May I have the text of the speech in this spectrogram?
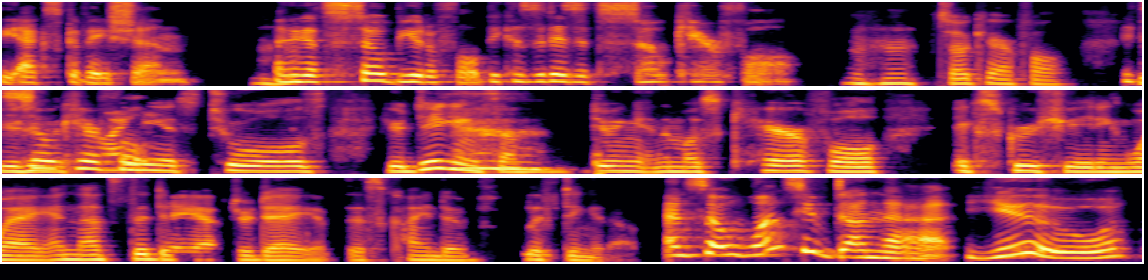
the excavation. I think mm-hmm. that's so beautiful because it is. It's so careful. Mm-hmm. So careful. It's Using so careful. Tiniest tools. You're digging something, doing it in the most careful, excruciating way, and that's the day after day of this kind of lifting it up. And so once you've done that, you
